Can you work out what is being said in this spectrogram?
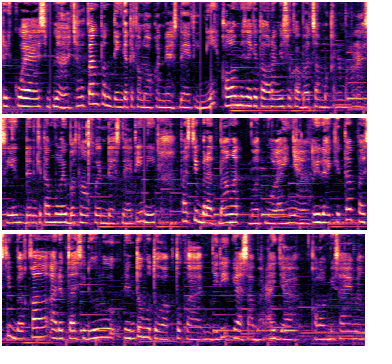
request. Nah catatan penting ketika melakukan dash diet ini kalau misalnya kita orangnya suka banget sama makanan-makanan asin dan kita mulai buat ngelakuin dash diet ini pasti berat banget buat mulainya. Lidah kita pasti bakal adaptasi dulu dan itu butuh waktu kan. Jadi ya sabar aja. Kalau misalnya emang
